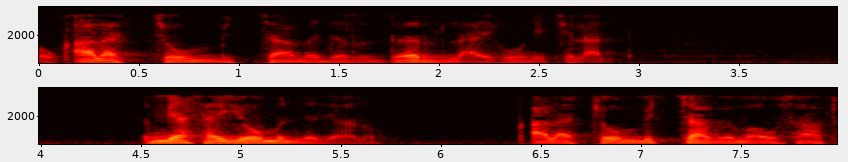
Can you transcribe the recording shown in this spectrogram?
ነው። ቃላቸውን ብቻ መደርደር ላይሆን ይችላል። የሚያሳየውም እንደዚያ ነው ቃላቸውን ብቻ በማውሳቱ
